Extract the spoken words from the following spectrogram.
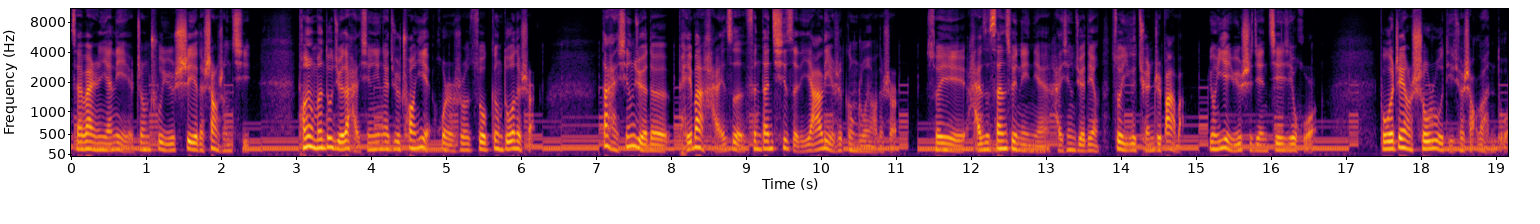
在外人眼里正处于事业的上升期。朋友们都觉得海星应该去创业，或者说做更多的事儿。但海星觉得陪伴孩子、分担妻子的压力是更重要的事儿。所以孩子三岁那年，海星决定做一个全职爸爸，用业余时间接一些活儿。不过这样收入的确少了很多。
